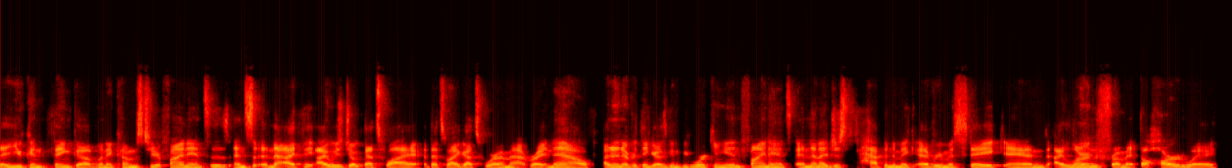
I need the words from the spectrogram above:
that you can think of when it comes to your finances, and so, and that, I think I always joke that's why that's why I got to where I'm at right now. I didn't ever think I was going to be working in finance, and then I just happened to make every mistake, and I learned from it the hard way.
